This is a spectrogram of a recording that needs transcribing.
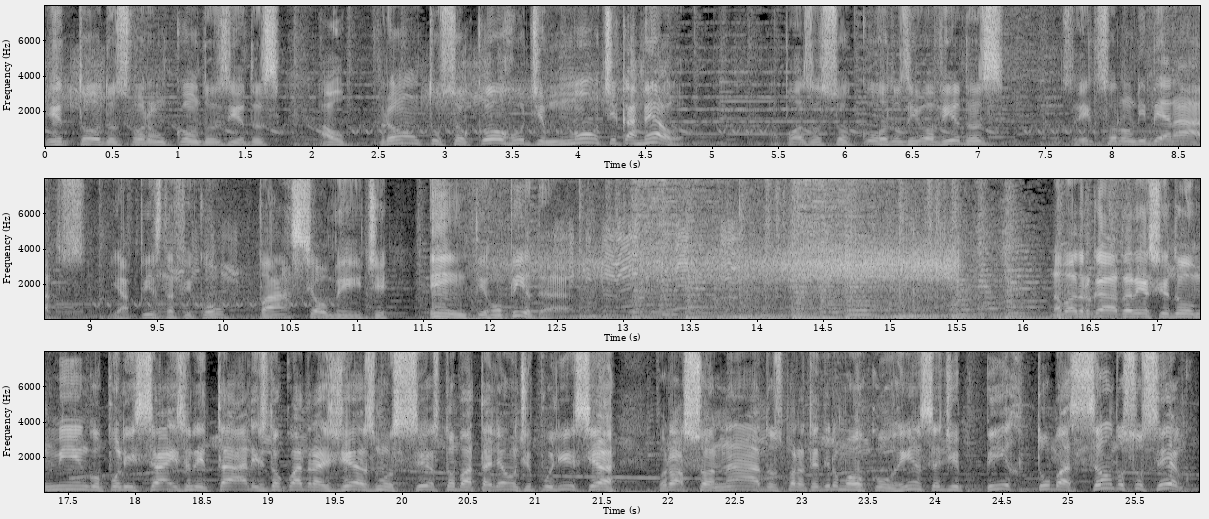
e todos foram conduzidos ao pronto socorro de Monte Carmelo. Após o socorro dos envolvidos, os veículos foram liberados e a pista ficou parcialmente interrompida. Na madrugada deste domingo, policiais militares do 46º Batalhão de Polícia foram acionados para atender uma ocorrência de perturbação do sossego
